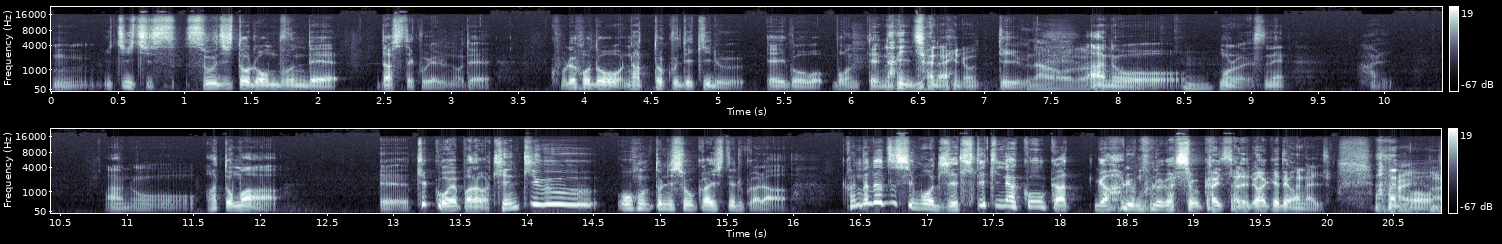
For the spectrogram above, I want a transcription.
うん、いちいち数数字と論文で出してくれるのでこれほど納得できる英語本ってないんじゃないのっていうあの、うん。ものですね。はい、あのあとまあ、えー結構やっぱだから研究を本当に紹介してるから必ずしも劇的な効果があるものが紹介されるわけではないです。あのはいはいはい。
